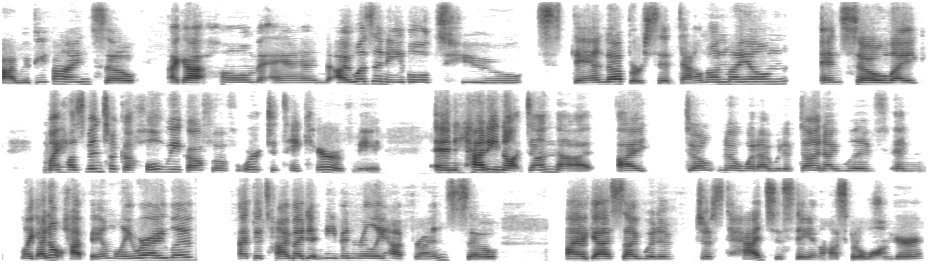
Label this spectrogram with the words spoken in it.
i would be fine. So I got home and I wasn't able to stand up or sit down on my own. And so, like, My husband took a whole week off of work to take care of me. And had he not done that, I don't know what I would have done. I live in, like, I don't have family where I live. At the time, I didn't even really have friends. So I guess I would have just had to stay in the hospital longer.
